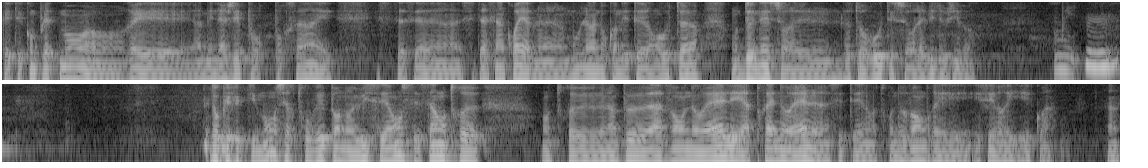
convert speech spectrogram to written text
Qui a été complètement euh, réaménagé pour, pour ça. Et, et c'était assez, euh, assez incroyable. hein, Un moulin, donc on était en hauteur, on donnait sur l'autoroute et sur la ville de Givors. Oui. Donc effectivement, on s'est retrouvé pendant huit séances, c'est ça, entre, entre un peu avant Noël et après Noël, c'était entre novembre et, et février, quoi. Hein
